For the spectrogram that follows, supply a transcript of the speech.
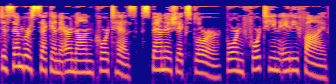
December 2 – Hernán Cortés, Spanish explorer born 1485.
